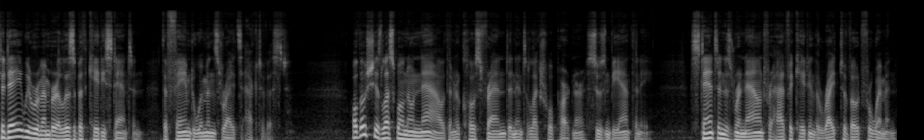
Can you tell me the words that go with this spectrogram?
Today we remember Elizabeth Cady Stanton, the famed women's rights activist. Although she is less well known now than her close friend and intellectual partner, Susan B. Anthony, Stanton is renowned for advocating the right to vote for women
